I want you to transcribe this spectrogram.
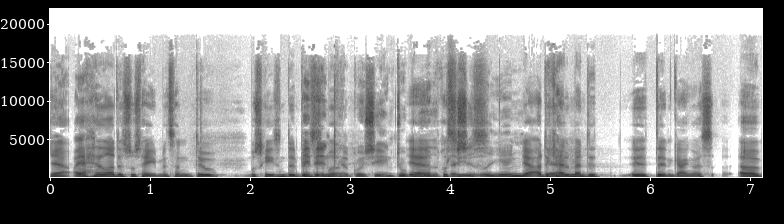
Ja. og jeg hader det socialt, men sådan, det er jo måske sådan den Det er bedste den måde. kategorisering, du er Ja, blevet præcis. placeret i, ikke? Ja, og det ja. kaldte man det øh, dengang også. Og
